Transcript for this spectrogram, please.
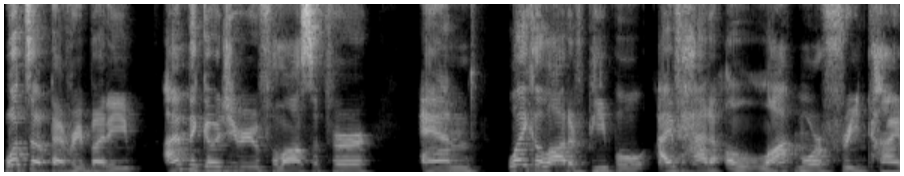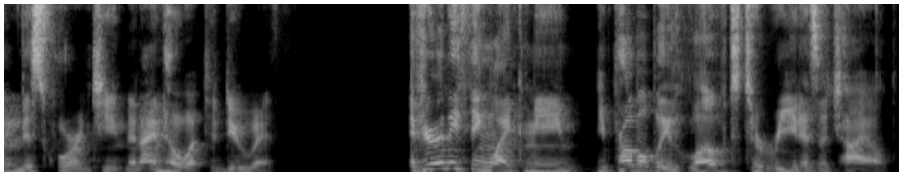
What's up, everybody? I'm the Goju-Ryu philosopher, and like a lot of people, I've had a lot more free time this quarantine than I know what to do with. If you're anything like me, you probably loved to read as a child.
